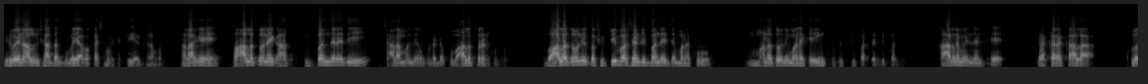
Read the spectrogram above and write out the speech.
ఇరవై నాలుగు శాతంకు పోయే అవకాశం అయితే క్లియర్గా కనబడుతుంది. అలాగే వాళ్ళతోనే కాదు ఇబ్బంది అనేది చాలామంది ఏమనుకుంటారంటే ఒక వాళ్ళతోనే అనుకుంటారు. వాళ్ళతోని ఒక ఫిఫ్టీ పర్సెంట్ ఇబ్బంది అయితే మనకు మనతోని మనకే ఇంకో ఫిఫ్టీ పర్సెంట్ ఇబ్బంది. కారణం ఏంటంటే రకరకాల కుల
